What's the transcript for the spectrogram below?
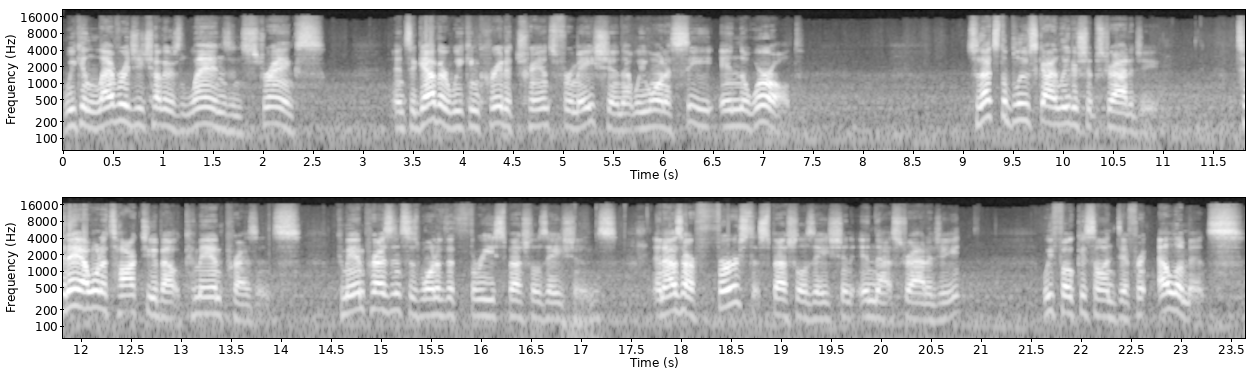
We can leverage each other's lens and strengths. And together we can create a transformation that we want to see in the world. So that's the blue sky leadership strategy. Today, I want to talk to you about command presence. Command presence is one of the three specializations. And as our first specialization in that strategy, we focus on different elements.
